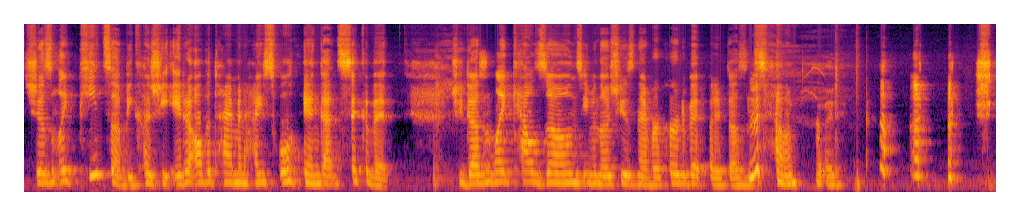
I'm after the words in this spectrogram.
She doesn't like pizza because she ate it all the time in high school and got sick of it. She doesn't like calzones, even though she has never heard of it, but it doesn't sound good. she,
